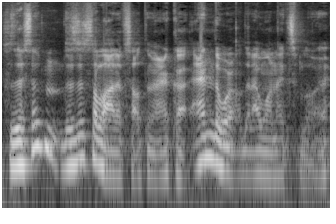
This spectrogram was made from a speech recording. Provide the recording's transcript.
So there's some, there's just a lot of South America and the world that I want to explore.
